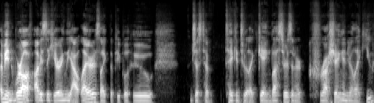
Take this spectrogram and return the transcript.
I mean, we're all obviously hearing the outliers, like the people who just have taken to it like gangbusters and are crushing, and you're like, you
